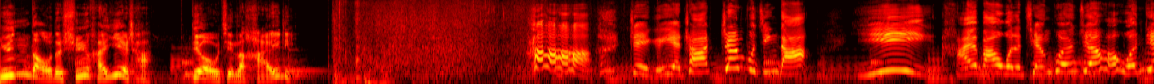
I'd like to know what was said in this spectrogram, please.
晕倒的巡海夜叉掉进了海里。哈哈哈！这个夜叉真不经打，咦，还把我的乾坤圈和混天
